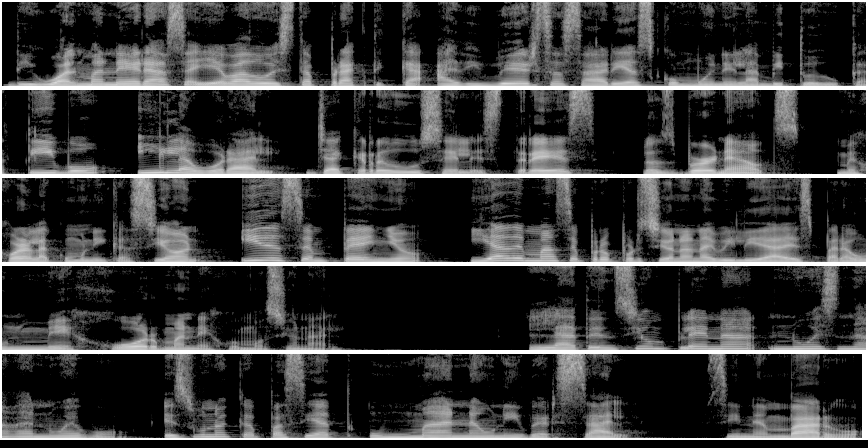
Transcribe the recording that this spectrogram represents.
De igual manera, se ha llevado esta práctica a diversas áreas como en el ámbito educativo y laboral, ya que reduce el estrés, los burnouts, mejora la comunicación y desempeño y además se proporcionan habilidades para un mejor manejo emocional. La atención plena no es nada nuevo, es una capacidad humana universal. Sin embargo,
